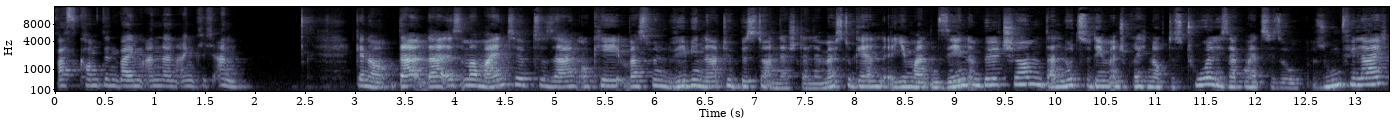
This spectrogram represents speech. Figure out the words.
was kommt denn beim anderen eigentlich an. Genau, da, da ist immer mein Tipp zu sagen, okay, was für ein Webinar-Typ bist du an der Stelle? Möchtest du gerne jemanden sehen im Bildschirm? Dann nutzt du dementsprechend auch das Tool, ich sag mal jetzt hier so Zoom vielleicht.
